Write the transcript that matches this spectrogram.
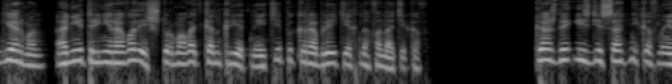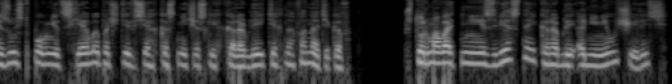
Герман, они тренировались штурмовать конкретные типы кораблей технофанатиков. Каждый из десантников наизусть помнит схемы почти всех космических кораблей технофанатиков. Штурмовать неизвестные корабли они не учились.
